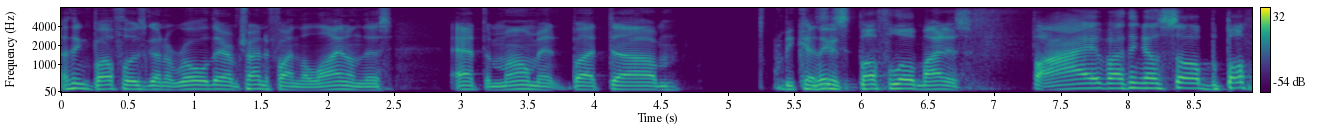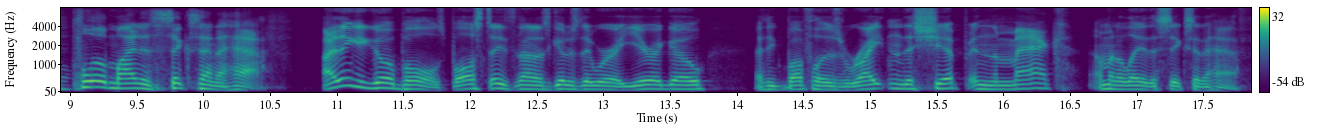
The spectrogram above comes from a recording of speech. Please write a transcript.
I think Buffalo's going to roll there. I'm trying to find the line on this at the moment, but um, because it's Buffalo minus five. I think I saw Buffalo minus six and a half. I think you go Bulls. Ball State's not as good as they were a year ago. I think Buffalo's right in the ship in the MAC. I'm going to lay the six and a half.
